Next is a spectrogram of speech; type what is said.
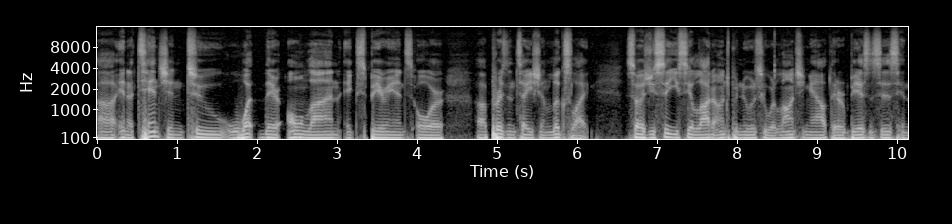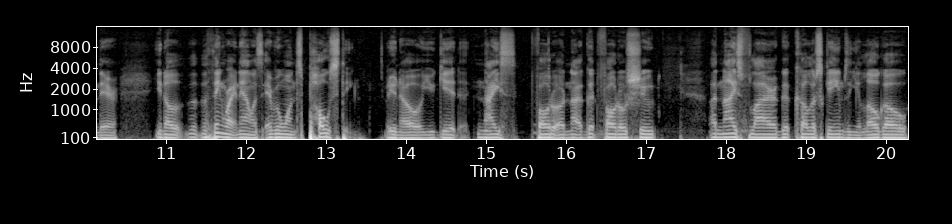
uh, and attention to what their online experience or uh, presentation looks like. So as you see, you see a lot of entrepreneurs who are launching out their businesses and they're, you know, the, the thing right now is everyone's posting. You know, you get nice photo, a not good photo shoot, a nice flyer, good color schemes and your logo,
